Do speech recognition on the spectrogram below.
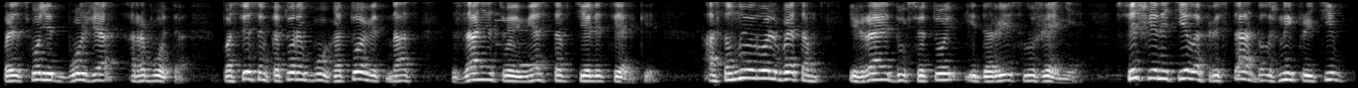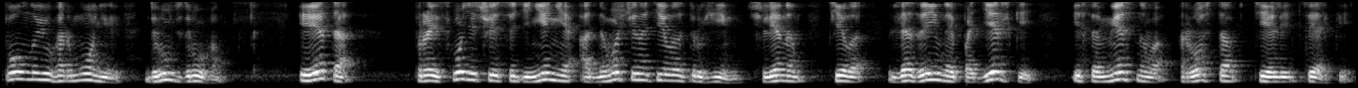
происходит Божья работа, посредством которой Бог готовит нас занять свое место в теле церкви. Основную роль в этом играет Дух Святой и дары служения. Все члены тела Христа должны прийти в полную гармонию друг с другом. И это происходит через соединение одного члена тела с другим членом тела для взаимной поддержки и совместного роста в теле церкви.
